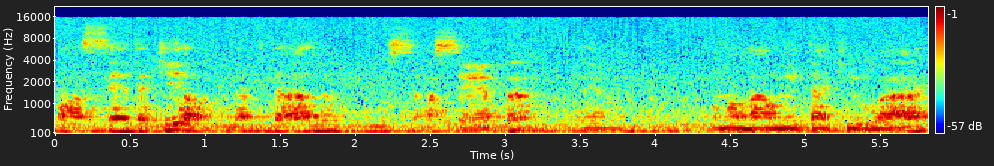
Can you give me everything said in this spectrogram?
Ó, a seta aqui, ó, adaptado. A seta, né? Vamos aumentar aqui o ar.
